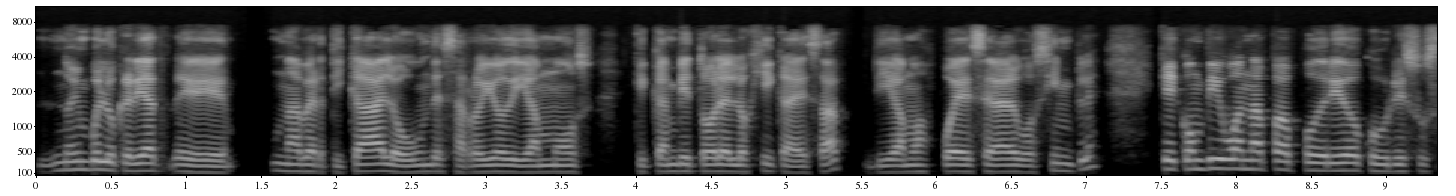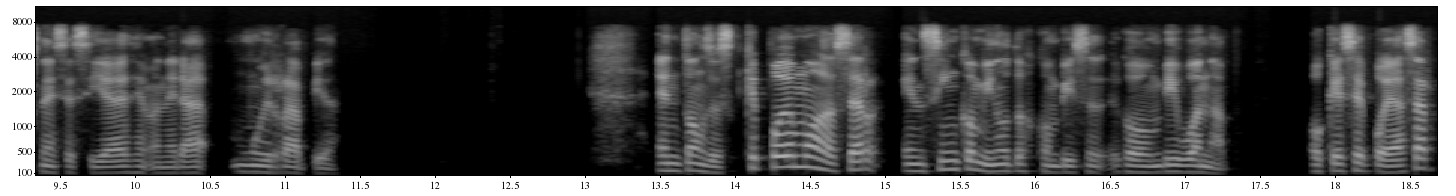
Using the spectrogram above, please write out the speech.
no involucraría eh, una vertical o un desarrollo, digamos, que cambie toda la lógica de SAP. Digamos, puede ser algo simple, que con V1 App ha podido cubrir sus necesidades de manera muy rápida. Entonces, ¿qué podemos hacer en cinco minutos con, con V1 App? ¿O qué se puede hacer?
